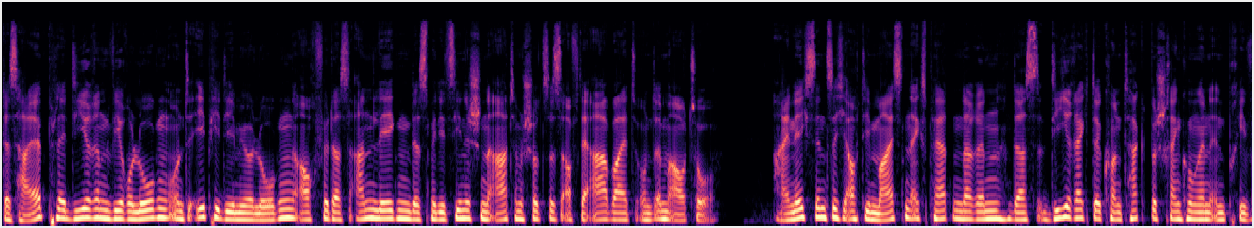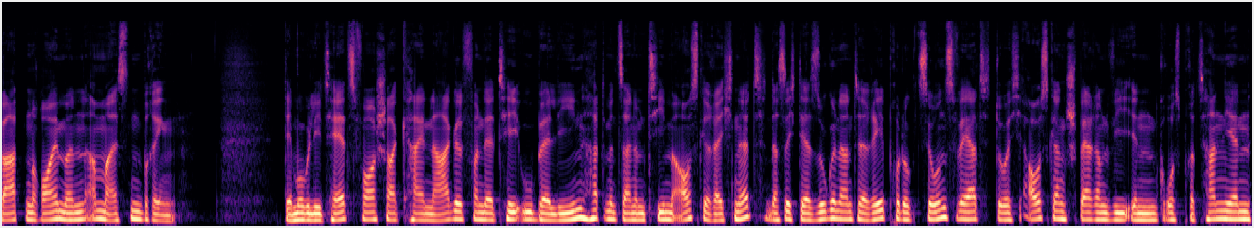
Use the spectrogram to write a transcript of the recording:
Deshalb plädieren Virologen und Epidemiologen auch für das Anlegen des medizinischen Atemschutzes auf der Arbeit und im Auto. Einig sind sich auch die meisten Experten darin, dass direkte Kontaktbeschränkungen in privaten Räumen am meisten bringen. Der Mobilitätsforscher Kai Nagel von der TU Berlin hat mit seinem Team ausgerechnet, dass sich der sogenannte Reproduktionswert durch Ausgangssperren wie in Großbritannien,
